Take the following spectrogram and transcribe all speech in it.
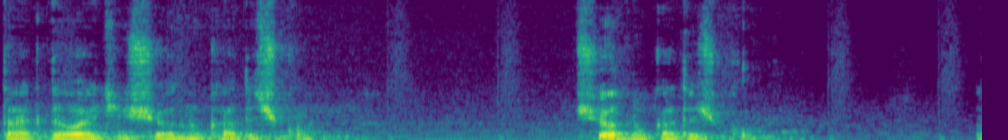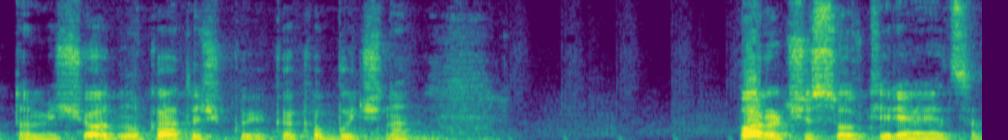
Так, давайте еще одну каточку. Еще одну каточку. Потом еще одну каточку. И как обычно, пару часов теряется.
